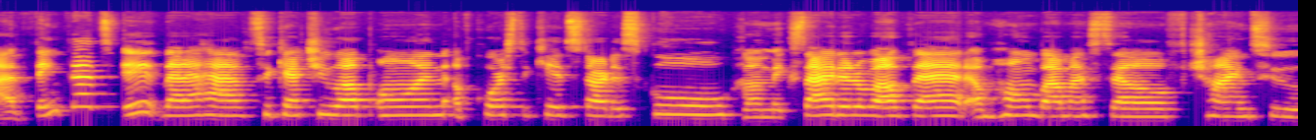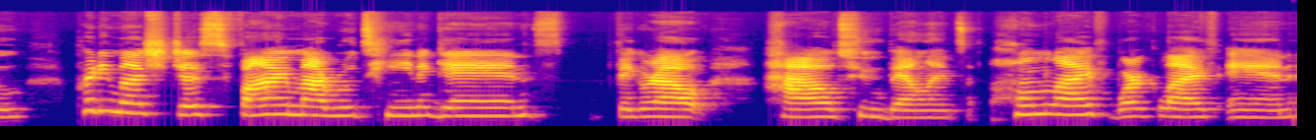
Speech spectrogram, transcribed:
I think that's it that I have to catch you up on. Of course, the kids started school. I'm excited about that. I'm home by myself, trying to pretty much just find my routine again, figure out how to balance home life, work life, and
